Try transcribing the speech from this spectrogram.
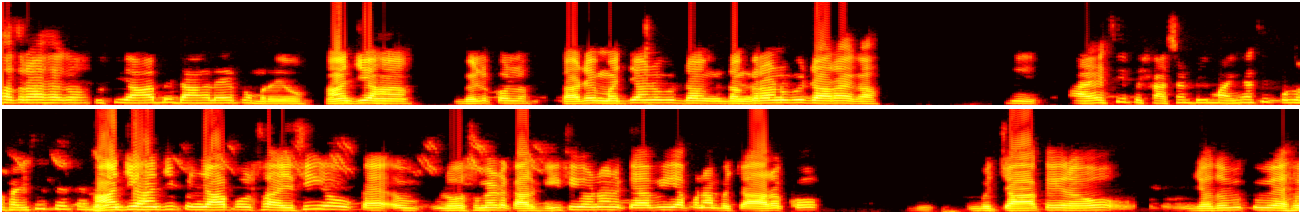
ਖਤਰਾ ਹੈਗਾ। ਤੁਸੀਂ ਆਪ ਵੀ ਡਾਂਗ ਲੈ ਕੇ ਘੁੰਮ ਰਹੇ ਹੋ? ਹਾਂਜੀ ਹਾਂ। ਬਿਲਕੁਲ ਸਾਡੇ ਮੱਝਾਂ ਨੂੰ ਵੀ ਡੰਗ- ਡੰਗਰਾਂ ਨੂੰ ਵੀ ਡਰ ਹੈਗਾ। ਜੀ ਆਏ ਸੀ ਪ੍ਰਸ਼ਾਸਨ ਟੀਮ ਆਈਆਂ ਸੀ ਪੁਲਿਸ ਆਈ ਸੀ ਤੇ ਕਹਿੰਦੇ ਹਾਂਜੀ ਹਾਂਜੀ ਪੰਜਾਬ ਪੁਲਿਸ ਆਈ ਸੀ ਉਹ ਲੋਸਮੈਂਟ ਕਰ ਗਈ ਸੀ ਉਹਨਾਂ ਨੇ ਕਿਹਾ ਵੀ ਆਪਣਾ ਬਚਾਅ ਰੱਖੋ ਬਚਾ ਕੇ ਰਹੋ ਜਦੋਂ ਵੀ ਕੋਈ ਇਹੋ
